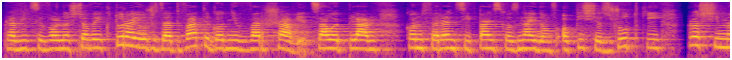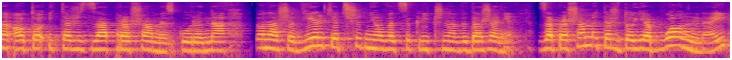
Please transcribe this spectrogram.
prawicy wolnościowej, która już za dwa tygodnie w Warszawie. Cały plan konferencji Państwo znajdą w opisie zrzutki. Prosimy o to i też zapraszamy z góry na to nasze wielkie trzydniowe cykliczne wydarzenie. Zapraszamy też do Jabłonnej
